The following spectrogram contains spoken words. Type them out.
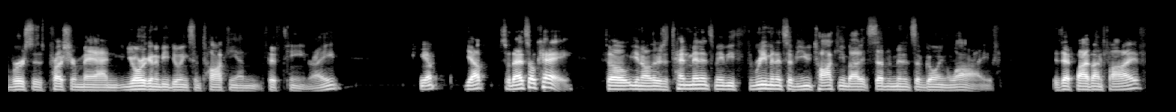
versus pressure man, you're going to be doing some talking on 15, right? Yep. Yep. So that's okay. So, you know, there's a 10 minutes, maybe three minutes of you talking about it, seven minutes of going live. Is that five on five?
